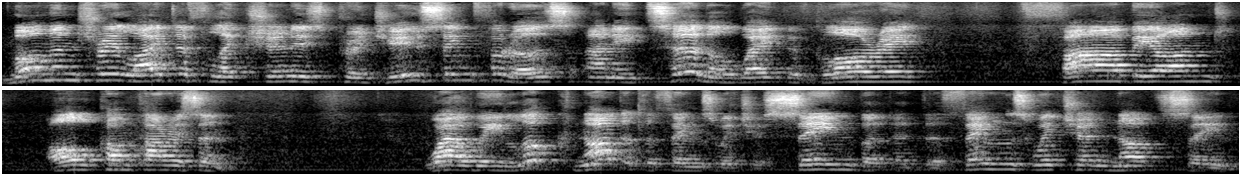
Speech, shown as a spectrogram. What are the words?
Momentary light affliction is producing for us an eternal weight of glory far beyond all comparison. while we look not at the things which are seen, but at the things which are not seen.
